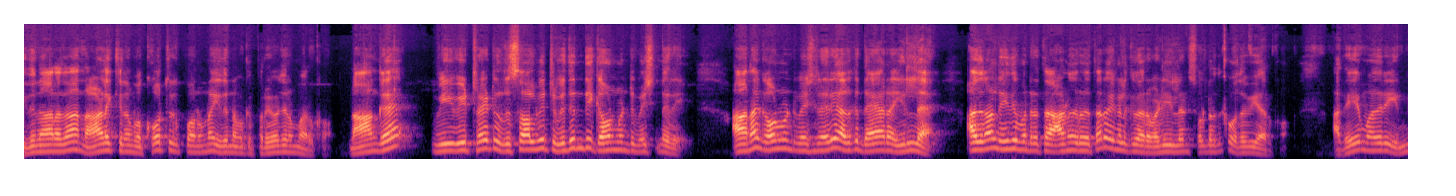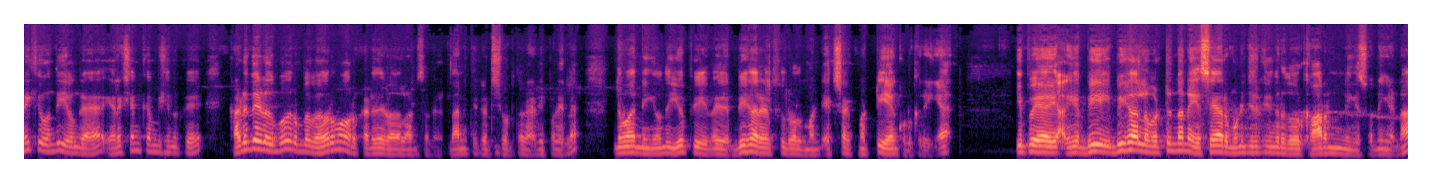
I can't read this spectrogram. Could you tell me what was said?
இதனால தான் நாளைக்கு நம்ம கோர்ட்டுக்கு போனோம்னா இது நமக்கு பிரயோஜனமாக இருக்கும். நாங்கள் we we try to resolve it within the government machinery ஆனால் கவர்மெண்ட் மிஷினரி அதுக்கு தயாராக இல்லை. அதனால நீதிமன்றத்தை அணுகிறது தவிர எங்களுக்கு வேற வழி இல்லைன்னு சொல்றதுக்கு உதவியா இருக்கும். அதே மாதிரி இன்னைக்கு வந்து இவங்க எலெக்ஷன் கமிஷனுக்கு கடிதம் எழுதும்போது ரொம்ப விவரமா ஒரு கடிதம் எழுதலாம்னு சொல்றாரு தனித்து கட்சி கொடுத்த அடிப்படையில். இந்த மாதிரி நீங்க வந்து UP Bihar election roll extract மட்டும் ஏன் கொடுக்குறீங்க? இப்போ பீ பீகார்ல மட்டும்தானே எஸ்ஐஆர் முடிஞ்சிருக்குங்கிறது ஒரு காரணம் நீங்க சொன்னீங்கன்னா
